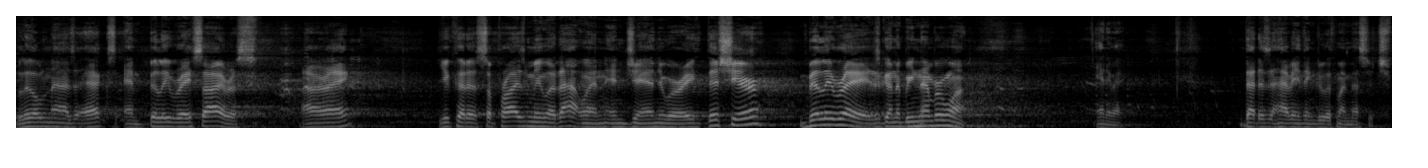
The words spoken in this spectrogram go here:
Lil Nas X, and Billy Ray Cyrus. All right? You could have surprised me with that one in January. This year, Billy Ray is going to be number one. Anyway, that doesn't have anything to do with my message.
